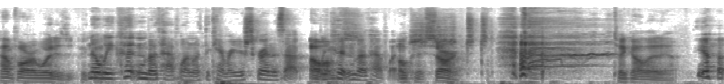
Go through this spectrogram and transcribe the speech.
How far away does it pick no, up? we couldn't both have one with the camera. You're screwing this up. Oh, we I'm couldn't both have one. Okay, sorry. Take all that out. Yeah.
